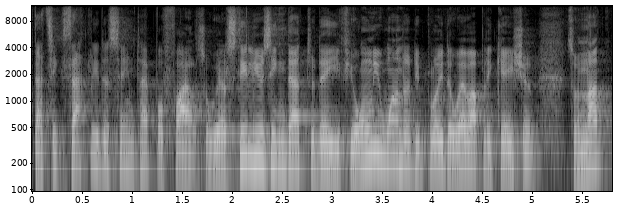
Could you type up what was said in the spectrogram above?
That's exactly the same type of file. So we are still using that today. If you only want to deploy the web application, so not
